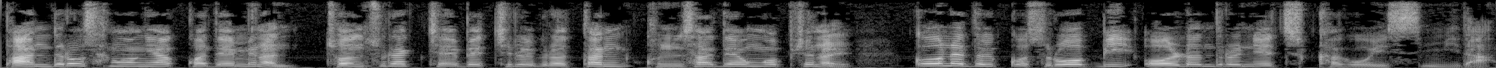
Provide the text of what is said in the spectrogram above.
반대로 상황이 악화되면 전술핵 재배치를 비롯한 군사 대응 옵션을 꺼내들 것으로 미 언론들은 예측하고 있습니다.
